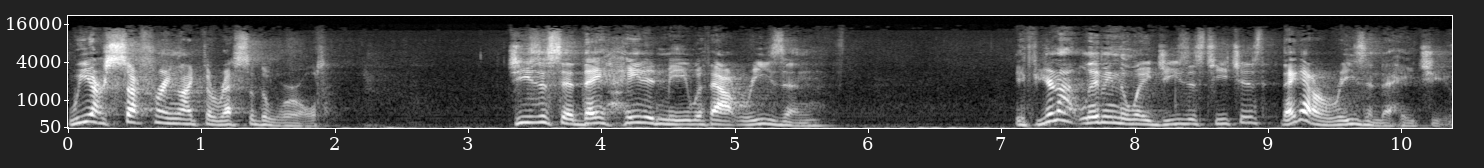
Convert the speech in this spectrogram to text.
We are suffering like the rest of the world. Jesus said, They hated me without reason. If you're not living the way Jesus teaches, they got a reason to hate you.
